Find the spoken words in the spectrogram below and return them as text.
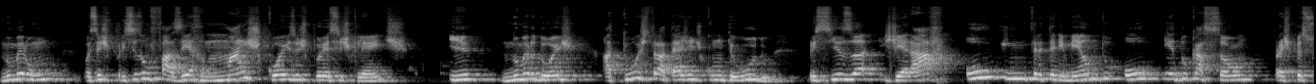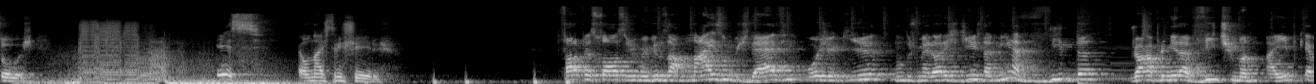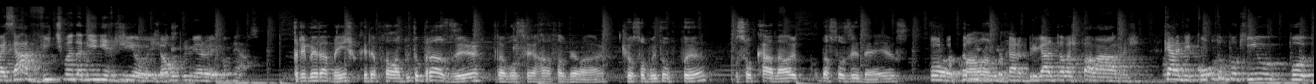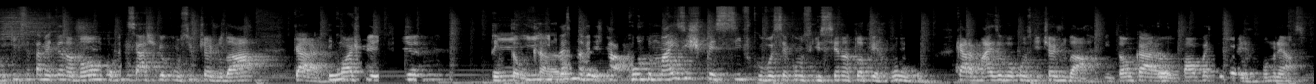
Número um, vocês precisam fazer mais coisas por esses clientes. E número dois, a tua estratégia de conteúdo precisa gerar ou entretenimento ou educação para as pessoas. Esse é o Nas Trincheiras. Fala pessoal, sejam bem-vindos a mais um BizDev. Hoje aqui, num dos melhores dias da minha vida. Joga a primeira vítima aí, porque vai ser a vítima da minha energia hoje. Joga o primeiro aí, vamos nessa. Primeiramente, eu queria falar muito prazer para você, Rafa Velar, que eu sou muito fã do seu canal e das suas ideias. Pô, tamo Fala, junto, cara. Obrigado pelas palavras. Cara, me conta um pouquinho pô, do que você tá metendo a mão, como é que você acha que eu consigo te ajudar. Cara, qual a experiência então, e, cara... e mais uma vez, tá, quanto mais específico você conseguir ser na tua pergunta, cara, mais eu vou conseguir te ajudar. Então, cara, o palco é teu aí. Vamos nessa.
